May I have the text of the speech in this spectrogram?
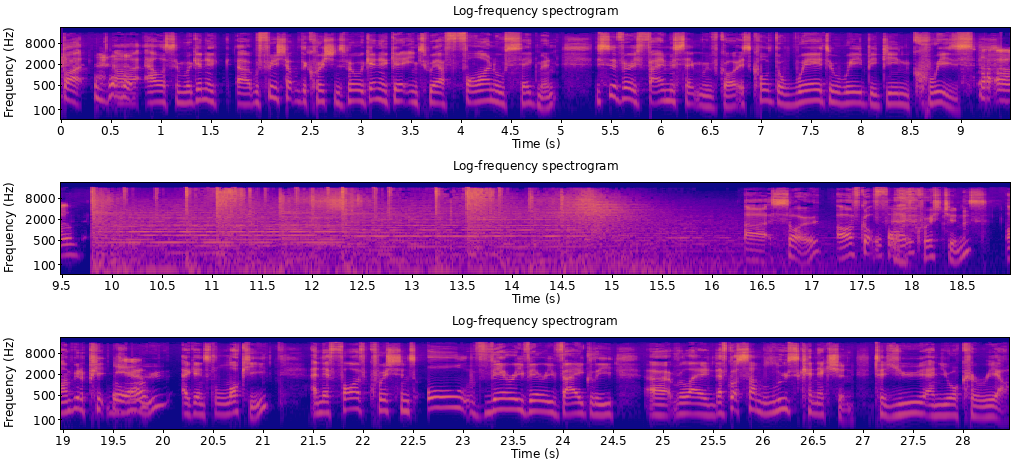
But uh, Alison, we're going to uh, we finished up with the questions, but we're going to get into our final segment. This is a very famous segment we've got. It's called the Where Do We Begin quiz. Uh oh. So I've got five questions. I'm going to pit yeah. you against Lockie, and they're five questions, all very, very vaguely uh, related. They've got some loose connection to you and your career.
